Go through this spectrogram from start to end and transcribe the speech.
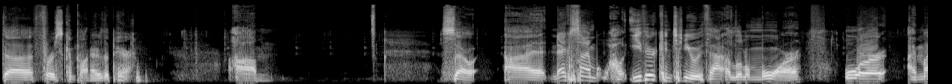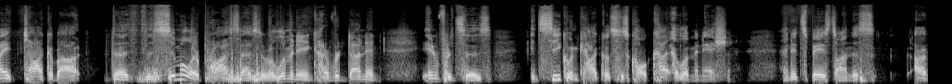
the first component of the pair. Um, so uh, next time, I'll either continue with that a little more, or I might talk about the, the similar process of eliminating kind of redundant inferences in sequent calculus is called cut elimination. and it's based on this uh,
